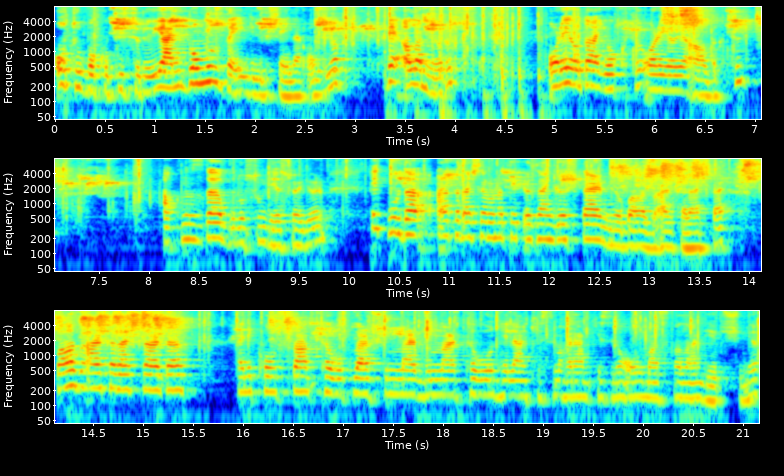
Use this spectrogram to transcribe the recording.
otu boku püsürüğü yani domuzla ilgili bir şeyler oluyor ve alamıyoruz. Oreo'da yoktu. Oreo'yu aldık dün. Aklınızda bulunsun diye söylüyorum. Pek burada arkadaşlar ona pek özen göstermiyor bazı arkadaşlar. Bazı arkadaşlar da hani konstant tavuklar şunlar bunlar tavuğun helal kesimi haram kesimi olmaz falan diye düşünüyor.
